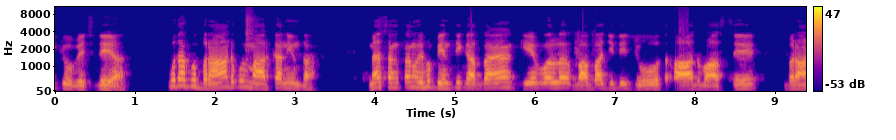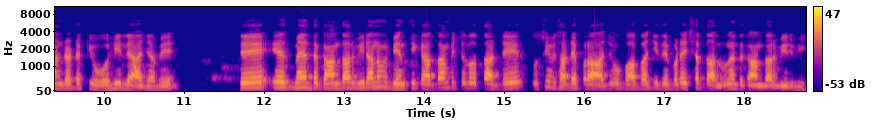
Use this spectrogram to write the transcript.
ਘਿਓ ਵੇਚਦੇ ਆ, ਉਹਦਾ ਕੋਈ ਬ੍ਰਾਂਡ, ਕੋਈ ਮਾਰਕਾ ਨਹੀਂ ਹੁੰਦਾ। ਮੈਂ ਸੰਗਤਾਂ ਨੂੰ ਇਹੋ ਬੇਨਤੀ ਕਰਦਾ ਹਾਂ, ਕੇਵਲ ਬਾਬਾ ਜੀ ਦੀ ਜੋਤ ਆਦ ਵਾਸਤੇ ਬ੍ਰਾਂਡਡ ਘਿਓ ਹੀ ਲਿਆ ਜਾਵੇ। ਤੇ ਇਹ ਮੈਂ ਦੁਕਾਨਦਾਰ ਵੀਰਾਂ ਨੂੰ ਵੀ ਬੇਨਤੀ ਕਰਦਾ ਵੀ ਚਲੋ ਤੁਹਾਡੇ, ਤੁਸੀਂ ਵੀ ਸਾਡੇ ਭਰਾ ਜੋ, ਬਾਬਾ ਜੀ ਦੇ ਬੜੇ ਸ਼ਰਧਾਲੂ ਨੇ ਦੁਕਾਨਦਾਰ ਵੀਰ ਵੀ।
